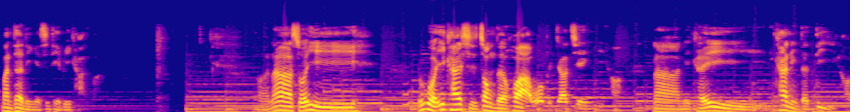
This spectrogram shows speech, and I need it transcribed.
曼特宁也是铁皮卡的那所以如果一开始种的话，我比较建议哈，那你可以你看你的地哈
